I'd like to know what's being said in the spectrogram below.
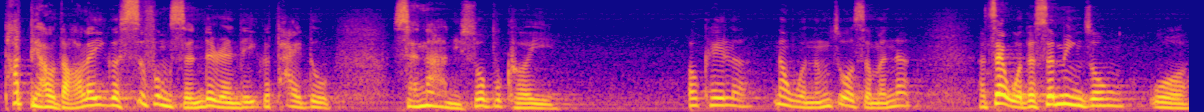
他表达了一个侍奉神的人的一个态度。神啊，你说不可以，OK 了，那我能做什么呢？在我的生命中，我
